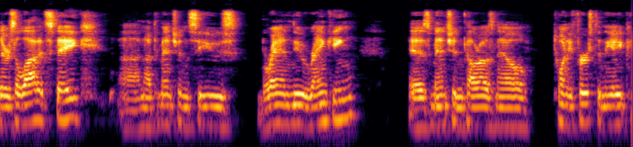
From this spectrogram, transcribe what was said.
there's a lot at stake. Uh, not to mention CU's brand new ranking. As mentioned, Colorado's now 21st in the AP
